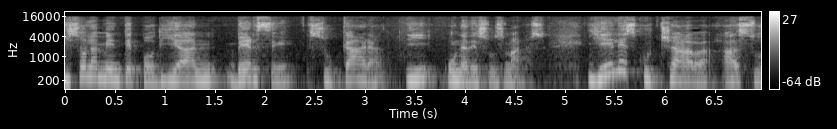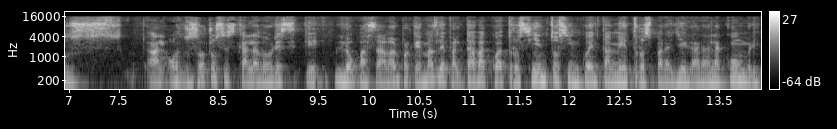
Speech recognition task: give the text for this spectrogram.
y solamente podían verse su cara y una de sus manos. Y él escuchaba a sus a los otros escaladores que lo pasaban, porque además le faltaba 450 metros para llegar a la cumbre.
